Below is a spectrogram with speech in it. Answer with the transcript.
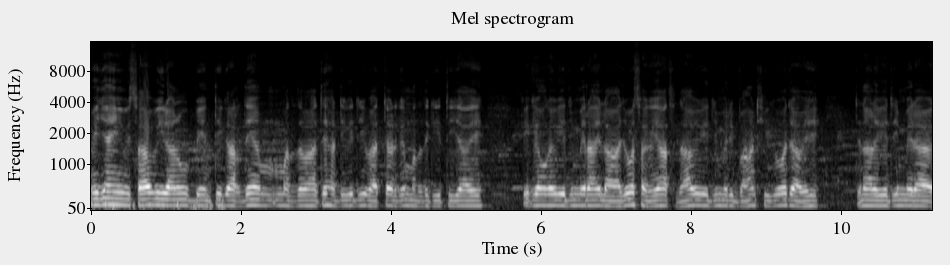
ਵੀ ਜੀ ਅਸੀਂ ਸਭ ਵੀਰਾਂ ਨੂੰ ਬੇਨਤੀ ਕਰਦੇ ਹਾਂ, ਮਦਦ ਵਾਸਤੇ ਸਾਡੀ ਵੀਰ ਜੀ ਵੱਧ ਚੜ੍ਹ ਕੇ ਮਦਦ ਕੀਤੀ ਜਾਵੇ ਕਿ ਕਿਉਂਕਿ ਵੀਰ ਜੀ ਮੇਰਾ ਇਲਾਜ ਹੋ ਸਕੇ, ਹੱਥ ਦਾ ਵੀਰ ਜੀ ਮੇਰੀ ਬਾਂਹ ਠੀਕ ਹੋ ਜਾਵੇ ਅਤੇ ਨਾਲੇ ਵੀਰ ਜੀ ਮੇਰਾ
